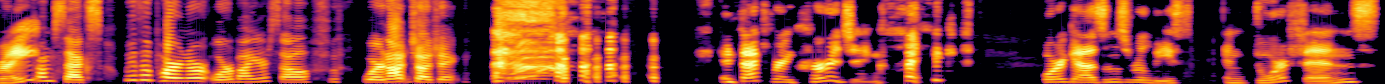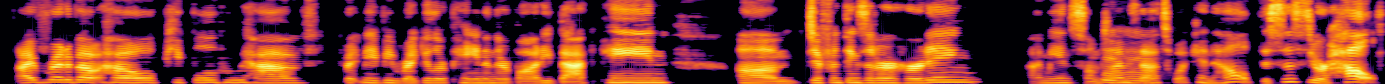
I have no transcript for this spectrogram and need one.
right. from sex with a partner or by yourself. We're not judging. In fact, we're encouraging like orgasms release endorphins. I've read about how people who have like, maybe regular pain in their body, back pain, um, different things that are hurting. I mean, sometimes Mhm. that's what can help. This is your health.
